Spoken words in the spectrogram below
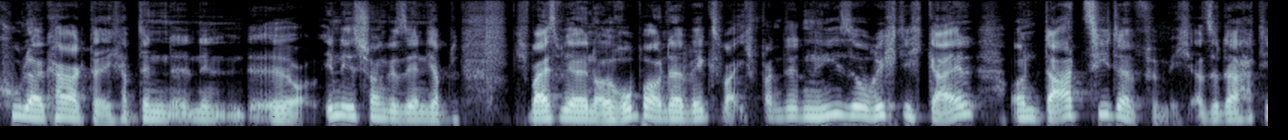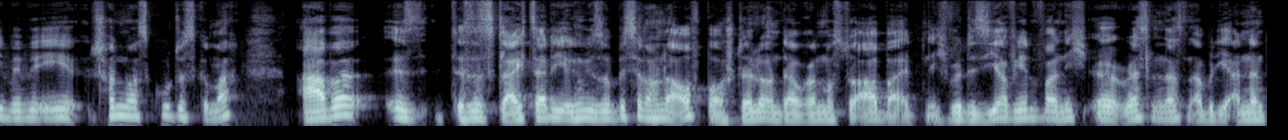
cooler Charakter. Ich habe den in den äh, Indies schon gesehen. Ich, hab, ich weiß, wie er in Europa unterwegs war. Ich fand den nie so richtig geil. Und da zieht er für mich. Also da hat die WWE schon was Gutes gemacht. Aber es, ist gleichzeitig irgendwie so ein bisschen noch eine Aufbaustelle und daran musst du arbeiten. Ich würde sie auf jeden Fall nicht äh, wrestlen lassen, aber die anderen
